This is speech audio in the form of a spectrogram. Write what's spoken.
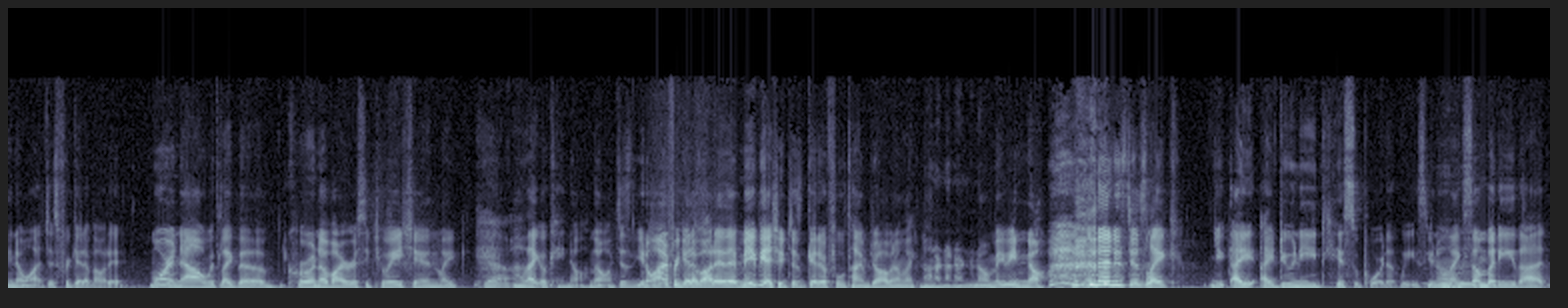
you know what, just forget about it. More now with like the coronavirus situation, like yeah. I'm like, okay, no, no, just you know, I forget about it. Maybe I should just get a full time job, and I'm like, no, no, no, no, no, no, maybe no. and then it's just like, you, I, I do need his support at least, you know, like Mhm. somebody that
